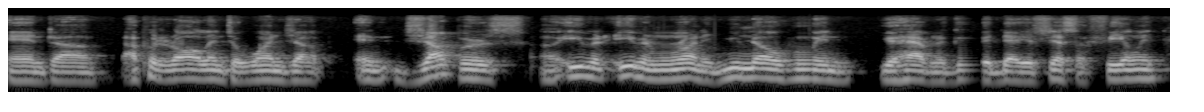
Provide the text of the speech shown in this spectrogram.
and uh, I put it all into one jump. And jumpers, uh, even even running, you know when you're having a good day. It's just a feeling.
